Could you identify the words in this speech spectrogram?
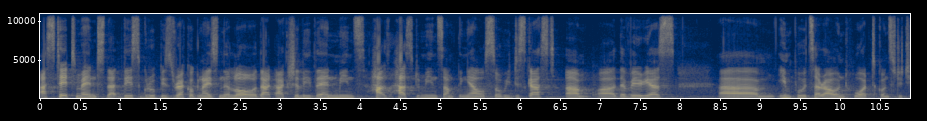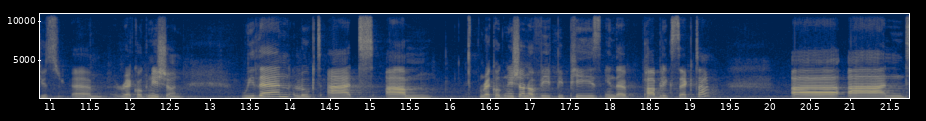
a statement that this group is recognized in the law, that actually then means, has, has to mean something else. So we discussed um, uh, the various um, inputs around what constitutes um, recognition. We then looked at um, recognition of VPPs in the public sector. Uh, and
